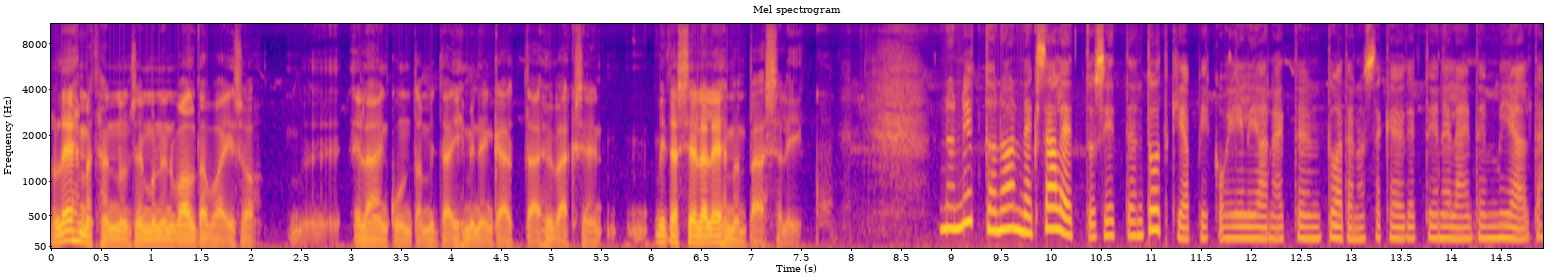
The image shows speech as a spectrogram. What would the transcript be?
No lehmäthän on semmoinen valtava iso eläinkunta, mitä ihminen käyttää hyväkseen. Mitä siellä lehmän päässä liikkuu? No nyt on onneksi alettu sitten tutkia pikkuhiljaa näiden tuotannossa käytettyjen eläinten mieltä.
